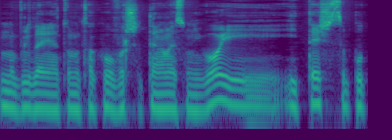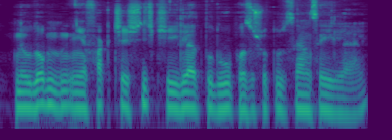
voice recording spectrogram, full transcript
наблюдението на това, какво вършат те на местно ниво и, и те ще са под неудобния факт, че всички ще ги гледат под лупа, защото до сега не са ги гледали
